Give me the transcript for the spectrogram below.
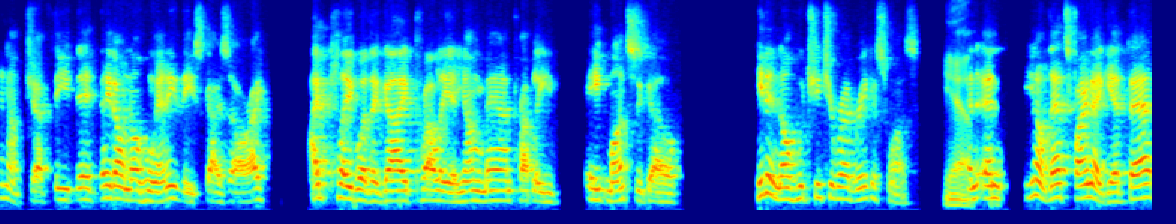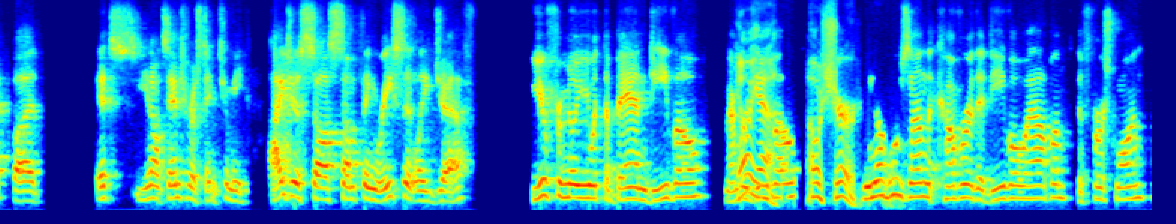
you know, Jeff, they, they, they don't know who any of these guys are. I I played with a guy, probably a young man, probably eight months ago, he didn't know who Chichi Rodriguez was. Yeah. And and you know, that's fine, I get that, but it's you know, it's interesting to me. I just saw something recently, Jeff. You're familiar with the band Devo? Remember oh, yeah. Devo? Oh, sure. You know who's on the cover of the Devo album, the first one?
